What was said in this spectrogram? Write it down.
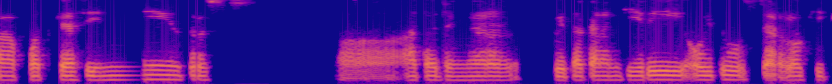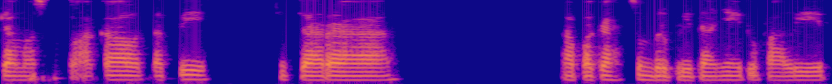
uh, podcast ini terus uh, atau dengar berita kanan kiri oh itu secara logika masuk akal tapi secara apakah sumber beritanya itu valid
